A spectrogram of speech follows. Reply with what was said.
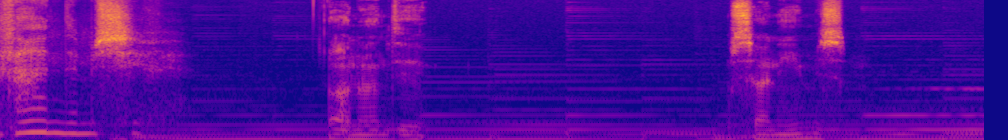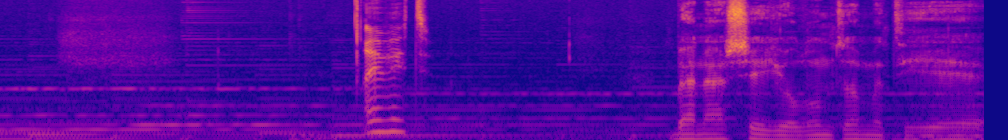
Efendim Şivi. Anandi, sen iyi misin? Evet, Ben her şey yolunda mı diye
